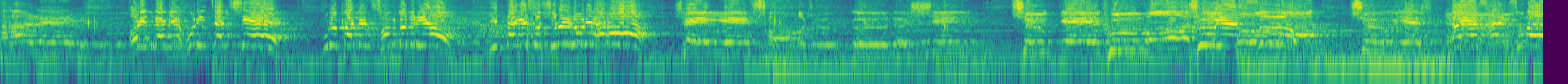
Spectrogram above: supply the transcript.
할렐루야. 어린 양의 혼인잔치에 부름받은 성도들이여 이 땅에서 주를 노래하라 죄의 저주 끊으신 주께 구원 주 예수! 주 예수. 나의 산소만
